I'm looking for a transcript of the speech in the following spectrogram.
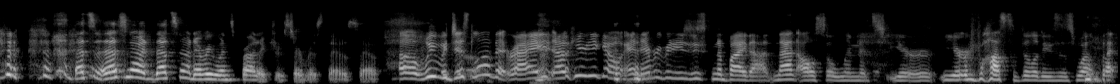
that's that's not that's not everyone's product or service though so. Oh we would just love it right? Oh here you go. And everybody's just going to buy that and that also limits your your possibilities as well. But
